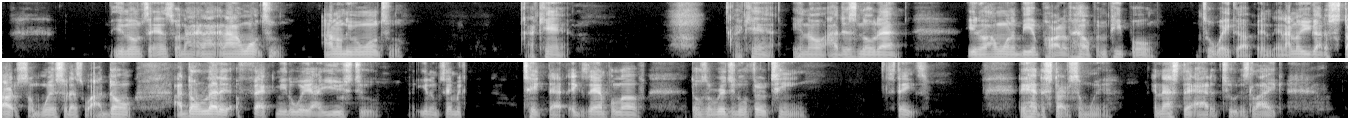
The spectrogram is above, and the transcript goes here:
You know what I'm saying? So and I, and I and I don't want to. I don't even want to. I can't. I can't. You know, I just know that, you know, I want to be a part of helping people to wake up and, and i know you got to start somewhere so that's why i don't i don't let it affect me the way i used to. You know what i'm saying? Because take that example of those original 13 states. They had to start somewhere and that's the attitude. It's like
